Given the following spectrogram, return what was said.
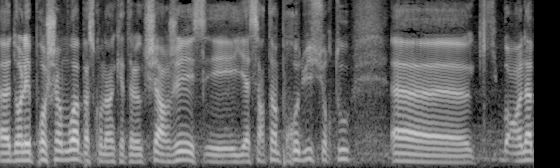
euh, dans les prochains mois parce qu'on a un catalogue chargé et il y a certains produits surtout euh, qui, on a,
